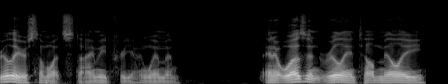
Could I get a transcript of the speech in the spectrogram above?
really are somewhat stymied for young women. And it wasn't really until Millie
